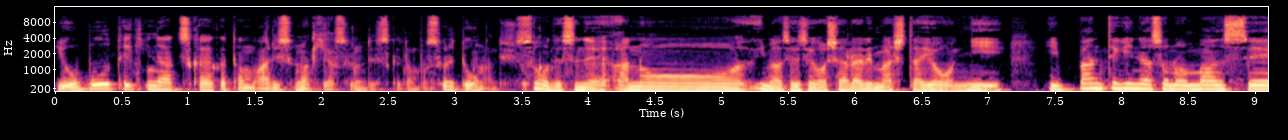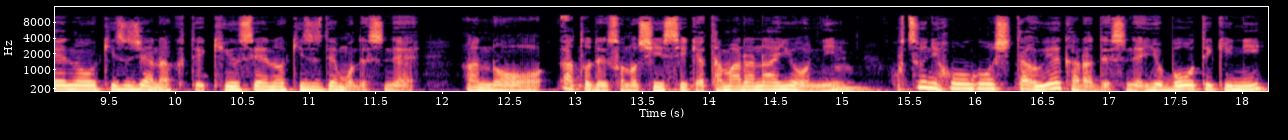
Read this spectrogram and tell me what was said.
予防的な使い方もありそうな気がするんですけどもそれどうなんでしょうそうですね。あの今先生がおっしゃられましたように一般的なその慢性の傷じゃなくて急性の傷でもですねあの後でその浸出液がたまらないように、うん、普通に縫合した上からですね予防的に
